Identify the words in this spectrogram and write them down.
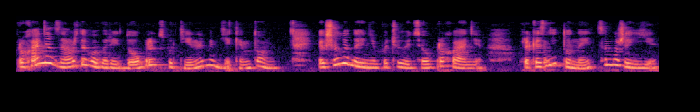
Прохання завжди говоріть добрим, спокійним і м'яким тоном. Якщо людині почуються у проханні приказні тони, це може її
